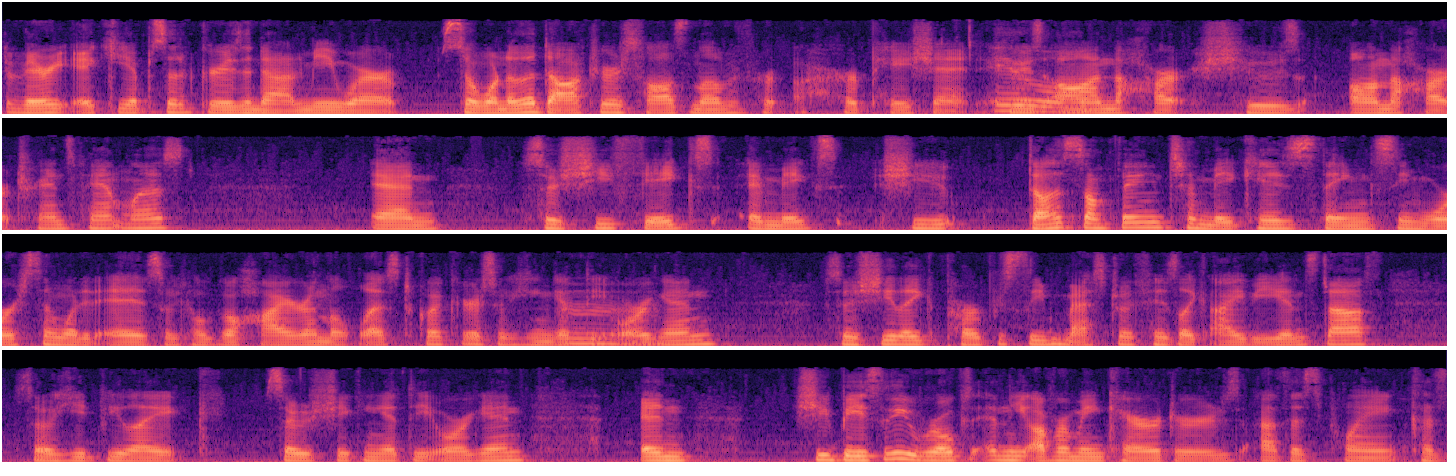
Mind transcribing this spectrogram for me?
very icky episode of Grey's Anatomy where so one of the doctors falls in love with her, her patient who's on the heart who's on the heart transplant list, and so she fakes and makes she does something to make his thing seem worse than what it is, so he'll go higher on the list quicker, so he can get the Mm. organ. So she like purposely messed with his like IV and stuff, so he'd be like so she can get the organ, and she basically ropes in the other main characters at this point because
